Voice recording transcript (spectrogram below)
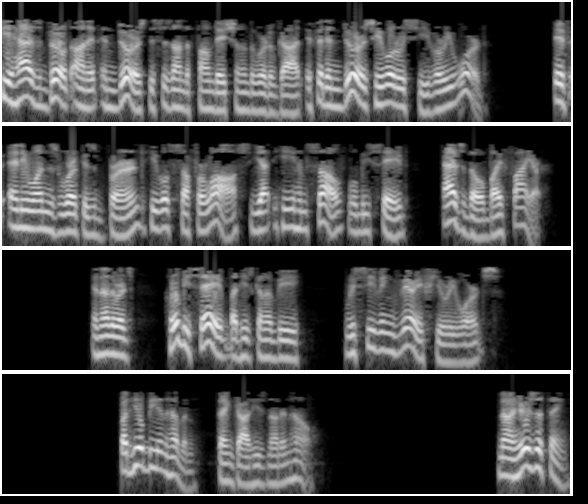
he has built on it endures, this is on the foundation of the Word of God, if it endures, he will receive a reward. If anyone's work is burned, he will suffer loss, yet he himself will be saved as though by fire. In other words, he'll be saved, but he's going to be receiving very few rewards. But he'll be in heaven. Thank God he's not in hell. Now here's the thing.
